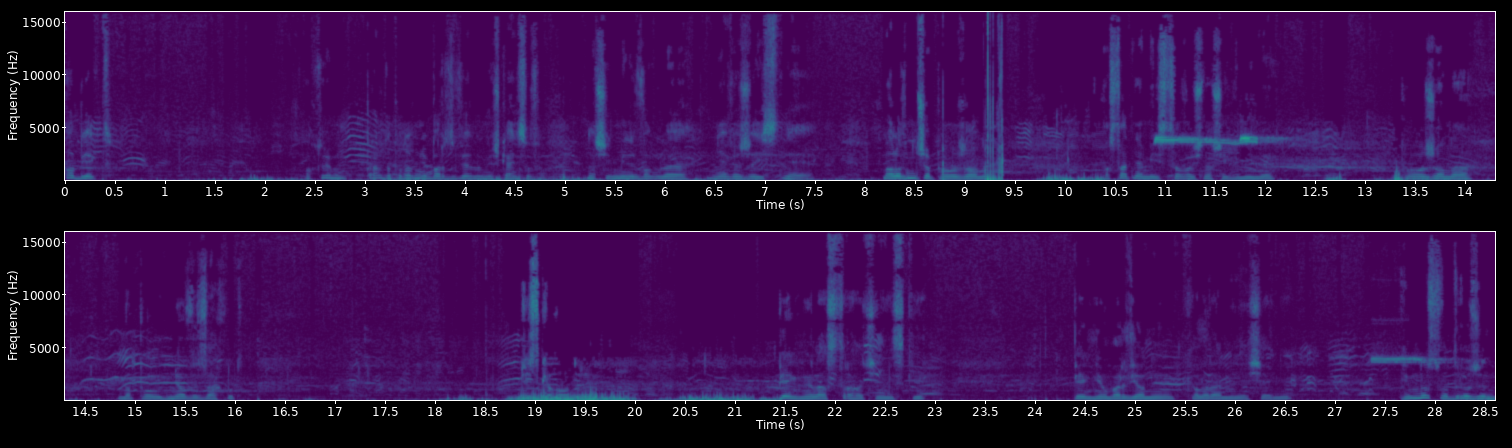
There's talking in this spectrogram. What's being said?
obiekt, o którym prawdopodobnie bardzo wielu mieszkańców naszej gminy w ogóle nie wie, że istnieje. Malowniczo położony, ostatnia miejscowość naszej gminy, położona na południowy zachód, blisko Odry, piękny las strachociński, pięknie ubarwiony kolorami jesieni. I mnóstwo drużyn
